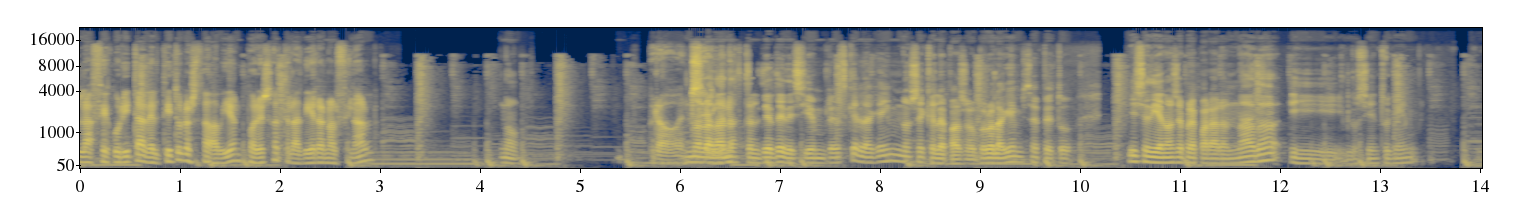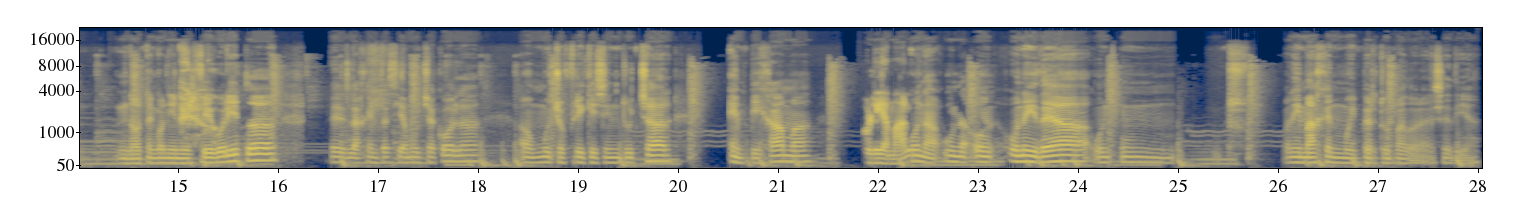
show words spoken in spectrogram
La figurita del título estaba bien, por eso te la dieron al final. No, Pero en no la serio, dan ¿no? hasta el 10 de diciembre. Es que la game no sé qué le pasó, pero la game se petó. Y ese día no se prepararon nada y lo siento game. No tengo ni mi figurita. eh, La gente hacía mucha cola. Aún mucho friki sin duchar. En pijama. olía mal. Una, una, un- una idea, un, un- una imagen muy perturbadora ese día.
